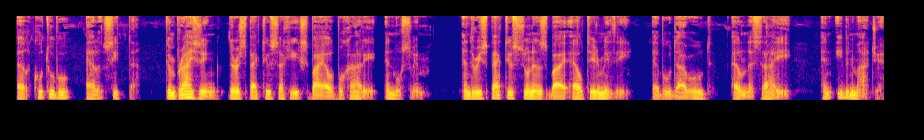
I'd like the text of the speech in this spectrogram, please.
Al Kutubu al Sitta, comprising the respective Sahihs by Al Bukhari and Muslim, and the respective Sunans by Al Tirmidhi, Abu Dawud, Al Nasai, and Ibn Majah.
